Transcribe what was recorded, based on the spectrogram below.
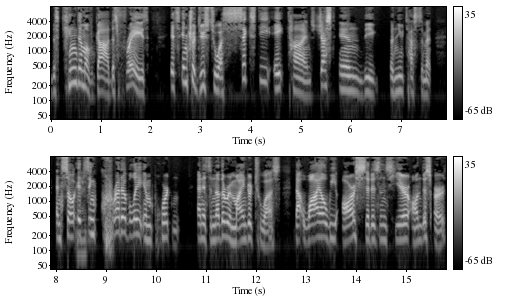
this kingdom of God, this phrase It's introduced to us 68 times just in the, the New Testament. And so right. it's incredibly important. And it's another reminder to us that while we are citizens here on this earth,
